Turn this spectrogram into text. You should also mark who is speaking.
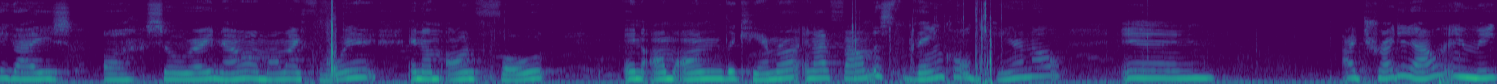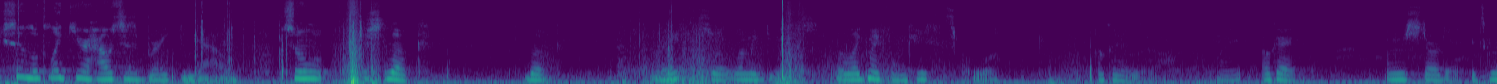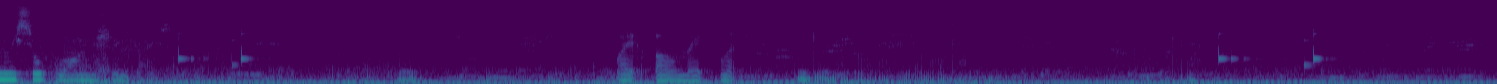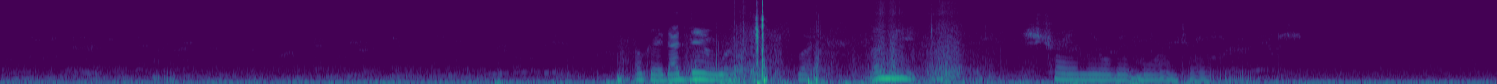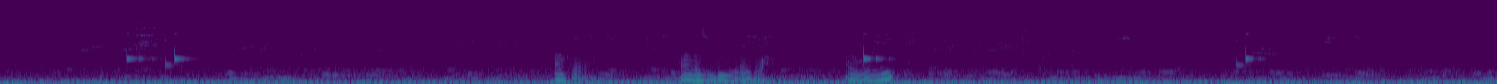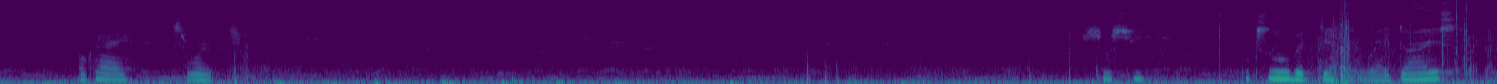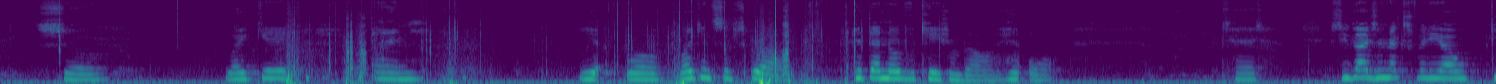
Speaker 1: Hey guys, uh, so right now I'm on my phone and I'm on phone and I'm on the camera and I found this thing called Piano and I tried it out and it makes it look like your house is breaking down. So just look, look, right? So let me do this. I like my phone case, it's cool. Okay, right, okay. I'm gonna start it. It's gonna be so long gonna show you guys. Wait. Wait. Oh, my. Let me do another one. I failed on that one. Okay. Okay, that didn't work, but let me just try a little bit more Okay. That was weird. Alright. Okay, worked. So see, looks a little bit different, right guys? So, like it and yeah, well, like and subscribe. Hit that notification bell and hit all. Okay. See you guys in the next video. Peace.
